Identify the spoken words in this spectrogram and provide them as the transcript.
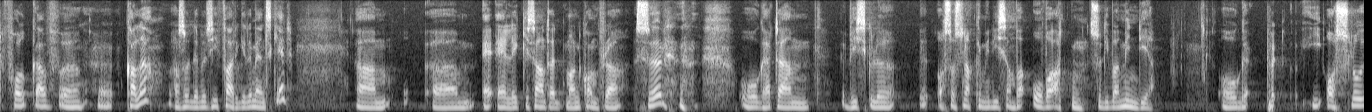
til folk av uh, kalle, altså dvs. Si fargede mennesker. Um, um, eller ikke sant, at man kom fra sør, og at um, vi skulle også snakke med de som var over 18, så de var myndige. Og i Oslo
